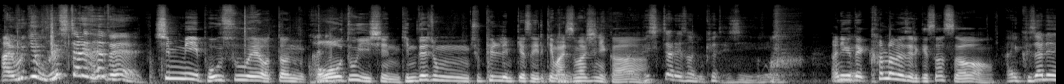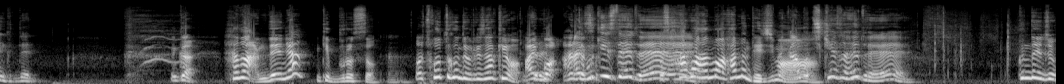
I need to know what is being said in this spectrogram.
아니 우리끼리 회식 자리에서 해도 돼. 친미 보수의 어떤 거두이신 김대중 주필님께서 이렇게 말씀하시니까 회식 자리에서는 욕해도 되지. 아니 근데 칼럼에서 이렇게 썼어. 아니 그 자리는 근데 그러니까 하면 안 되냐? 이렇게 물었어. 어, 저도 근데 그렇게 생각해요. 아니 뭐 아니 아니, 우리끼리 있을 때 해도 돼. 사과 한번 하면 되지 마. 까무치킨에서 해도 돼. 근데 이제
